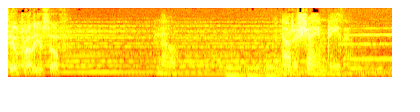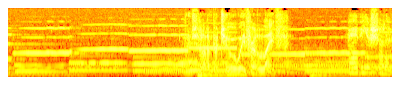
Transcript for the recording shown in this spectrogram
Feel proud of yourself? No. But not ashamed either. I should let him put you away for life. Maybe you should have.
